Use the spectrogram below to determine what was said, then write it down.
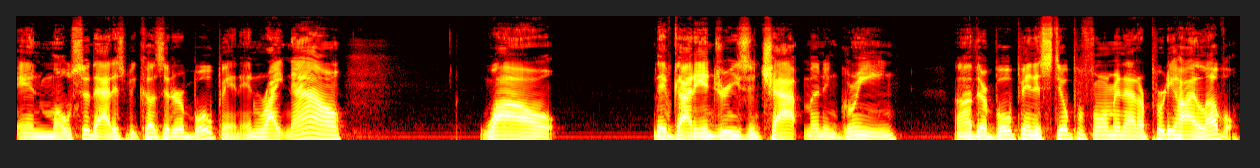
and most of that is because of their bullpen. And right now, while they've got injuries in Chapman and Green, uh, their bullpen is still performing at a pretty high level.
